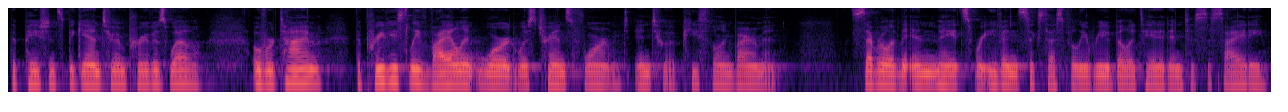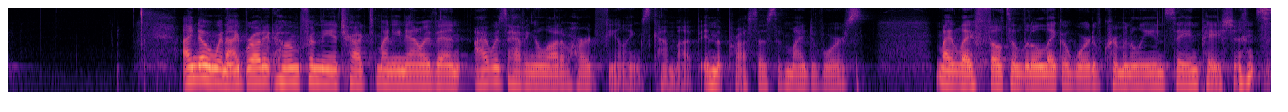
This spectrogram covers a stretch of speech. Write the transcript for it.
the patients began to improve as well. Over time, the previously violent ward was transformed into a peaceful environment. Several of the inmates were even successfully rehabilitated into society. I know when I brought it home from the Attract Money Now event, I was having a lot of hard feelings come up in the process of my divorce. My life felt a little like a ward of criminally insane patients.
